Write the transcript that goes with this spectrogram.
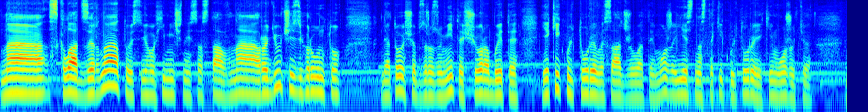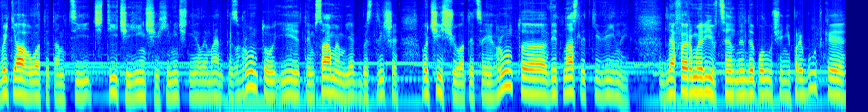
на склад зерна, тобто його хімічний состав, на родючість ґрунту. Для того, щоб зрозуміти, що робити, які культури висаджувати. Може, є в нас такі культури, які можуть е, витягувати там ці ті чи інші хімічні елементи з ґрунту і тим самим як швидше очищувати цей ґрунт е, від наслідків війни. Для фермерів це недополучені прибутки. Е,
